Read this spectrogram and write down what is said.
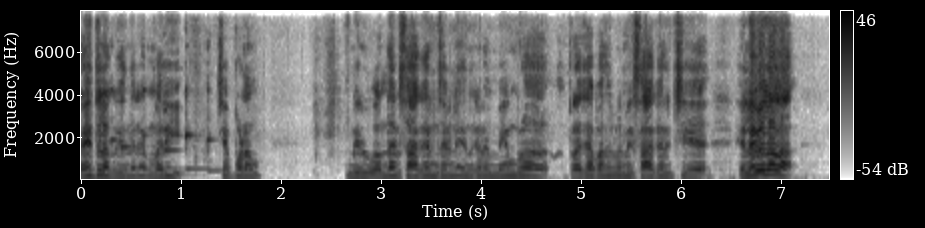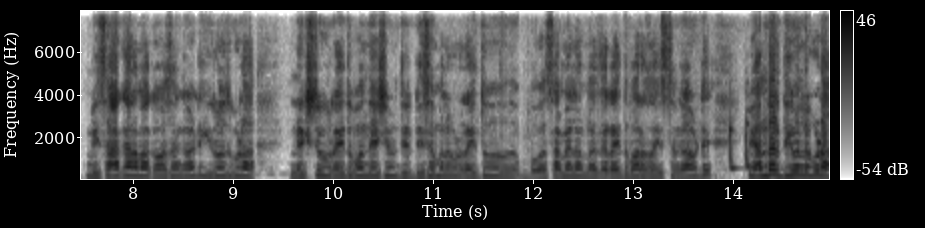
రైతులకు ఏంటంటే మరీ చెప్పడం మీరు అందరికి సహకరించండి. ఎందుకంటే మేము కూడా ప్రజాప్రతినిధులు మీకు సహకరించి ఎల్లవేళలా మీ సహకారం మాకు అవసరం కాబట్టి ఈరోజు కూడా నెక్స్ట్ రైతు బంధేశం డిసెంబర్లో కూడా రైతు సమ్మేళనం రైతు భరోసా ఇస్తుంది కాబట్టి మీ అందరి దీవెనలు కూడా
